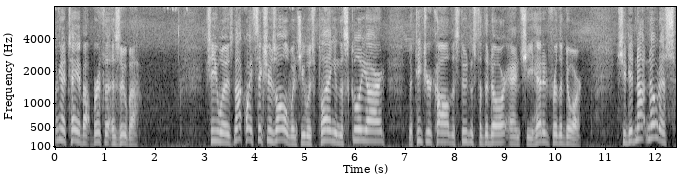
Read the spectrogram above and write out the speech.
I'm going to tell you about Bertha Azuba. She was not quite six years old when she was playing in the schoolyard. The teacher called the students to the door and she headed for the door. She did not notice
